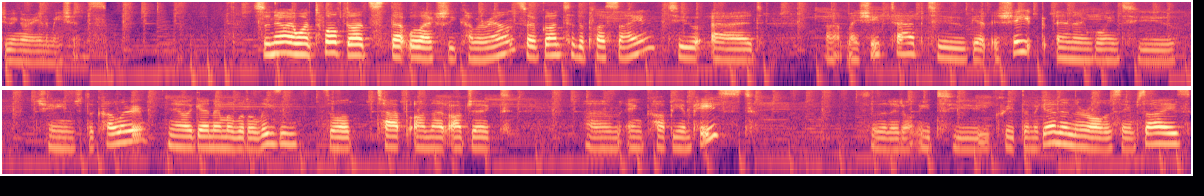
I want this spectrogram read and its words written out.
doing our animations. So now I want 12 dots that will actually come around. So I've gone to the plus sign to add uh, my shape tab to get a shape and I'm going to change the color. Now again, I'm a little lazy, so I'll tap on that object um, and copy and paste so that I don't need to create them again and they're all the same size.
